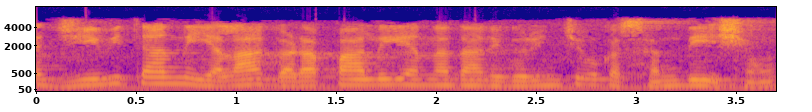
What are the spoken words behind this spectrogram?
జీవితాన్ని ఎలా గడపాలి అన్న దాని గురించి ఒక సందేశం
